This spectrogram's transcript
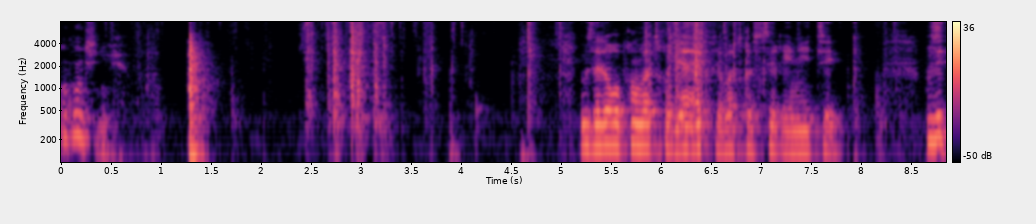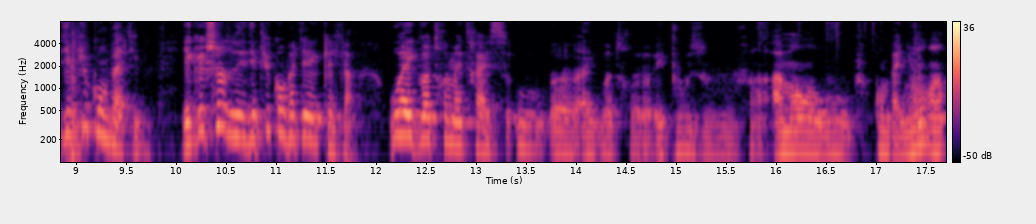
On continue. Vous allez reprendre votre bien-être et votre sérénité. Vous étiez plus compatible. Il y a quelque chose, vous n'étiez plus compatible avec quelqu'un. Ou avec votre maîtresse, ou euh, avec votre épouse, ou amant, ou compagnon. Hein.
